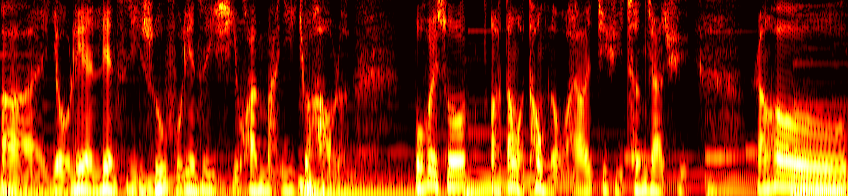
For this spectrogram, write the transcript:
呃有练练自己舒服，练自己喜欢满意就好了。不会说啊，当我痛了，我还要继续撑下去。然后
